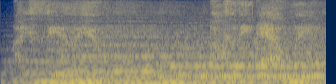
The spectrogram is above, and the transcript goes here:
I feel you over the airwave.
